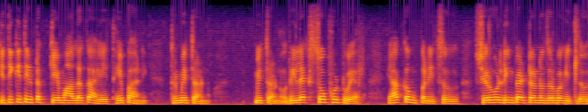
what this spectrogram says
किती किती टक्के मालक आहेत हे पाहणे. तर मित्रांनो मित्रांनो रिलॅक्सो फुटवेअर ह्या कंपनीचं शेअर होल्डिंग पॅटर्न जर बघितलं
